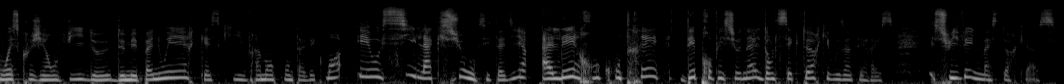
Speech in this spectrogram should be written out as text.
où est-ce que j'ai envie de, m'épanouir, qu'est-ce qui vraiment compte avec moi, et aussi l'action, c'est-à-dire aller rencontrer des professionnels dans le secteur qui vous intéresse. Suivez une masterclass,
